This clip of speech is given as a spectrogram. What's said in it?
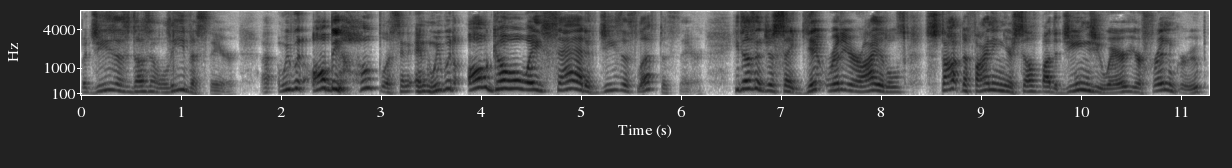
But Jesus doesn't leave us there. Uh, we would all be hopeless and, and we would all go away sad if Jesus left us there. He doesn't just say, get rid of your idols, stop defining yourself by the jeans you wear, your friend group.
